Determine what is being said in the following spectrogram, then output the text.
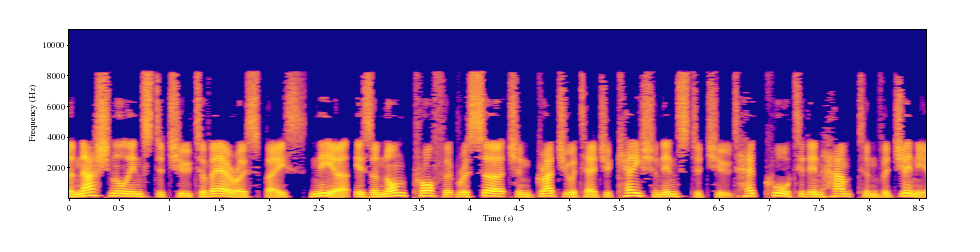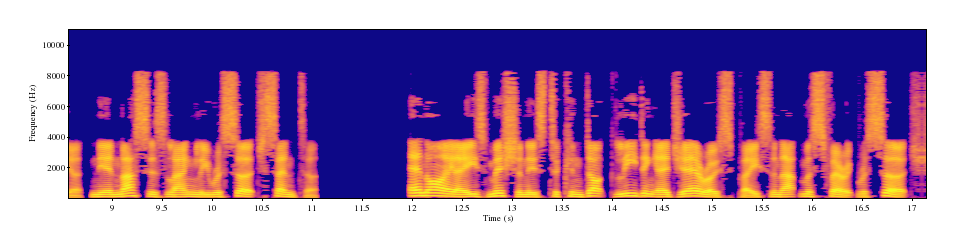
The National Institute of Aerospace is a non-profit research and graduate education institute headquartered in Hampton, Virginia, near NASA's Langley Research Center. NIA's mission is to conduct leading-edge aerospace and atmospheric research,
